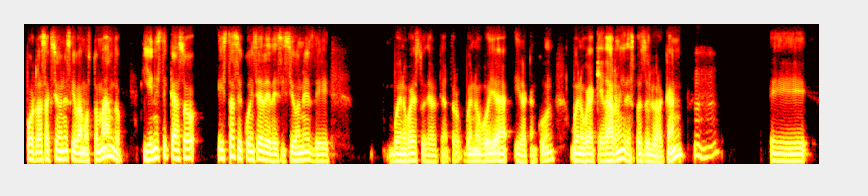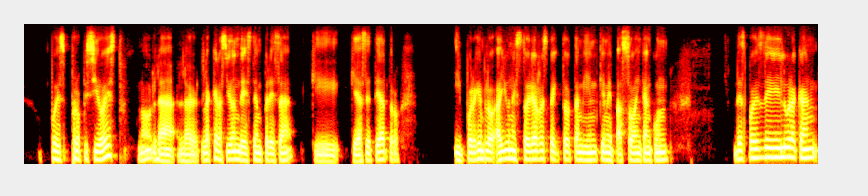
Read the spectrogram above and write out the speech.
por las acciones que vamos tomando. Y en este caso, esta secuencia de decisiones de bueno, voy a estudiar teatro, bueno, voy a ir a Cancún, bueno, voy a quedarme después del huracán, eh, pues propició esto, ¿no? La, creación de esta empresa que, que, hace teatro. Y, por ejemplo, hay una historia al respecto también que me pasó en Cancún. Después del huracán,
